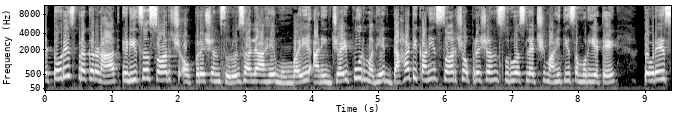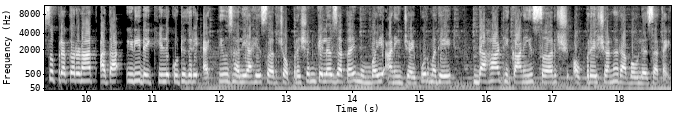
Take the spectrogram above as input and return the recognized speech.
तर टोरेस प्रकरणात ईडीचं सर्च ऑपरेशन सुरू झालं आहे मुंबई आणि जयपूरमध्ये दहा ठिकाणी सर्च ऑपरेशन सुरू असल्याची माहिती समोर येते. टोरेस प्रकरणात आता ईडी देखील कुठेतरी ऍक्टिव्ह झाली आहे. सर्च ऑपरेशन केलं जात आहे मुंबई आणि जयपूरमध्ये दहा ठिकाणी सर्च ऑपरेशन राबवलं जात आहे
